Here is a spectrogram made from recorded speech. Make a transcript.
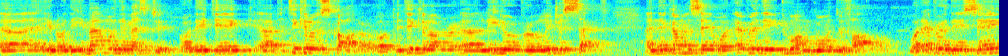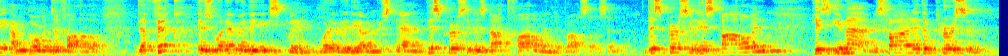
uh, you know, the imam of the masjid, or they take a particular scholar, or a particular uh, leader of a religious sect, and they come and say, whatever they do, I'm going to follow. Whatever they say, I'm going to follow. The fiqh is whatever they explain, whatever they understand. This person is not following the Prophet. This person is following his imam, he's following another person.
